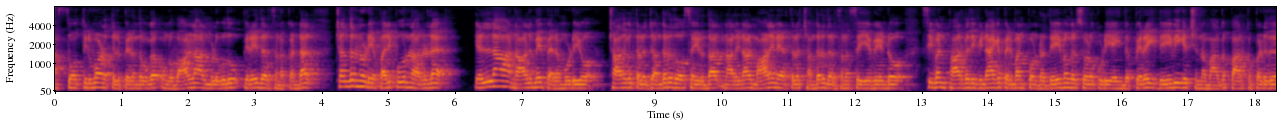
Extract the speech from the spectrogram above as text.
அஸ்தம் திருவோணத்தில் பிறந்தவங்க உங்கள் வாழ்நாள் முழுவதும் பிறை தரிசனம் கண்டால் சந்திரனுடைய பரிபூர்ண அருளை எல்லா நாளுமே பெற முடியும். சாதகத்தில் சந்திர தோஷம் இருந்தால் நாளை நாள் மாலை நேரத்தில் சந்திர தரிசனம் செய்ய வேண்டும். சிவன் பார்வதி விநாயகப் பெருமான் போன்ற தெய்வங்கள் சொல்லக்கூடிய இந்த பிறை தெய்வீக சின்னமாக பார்க்கப்படுது.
